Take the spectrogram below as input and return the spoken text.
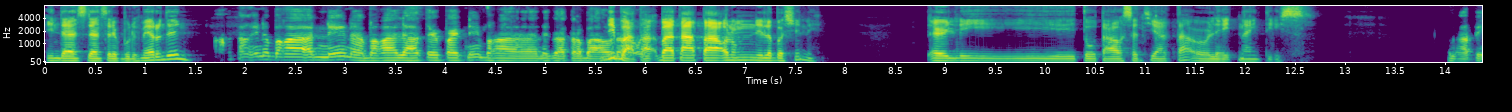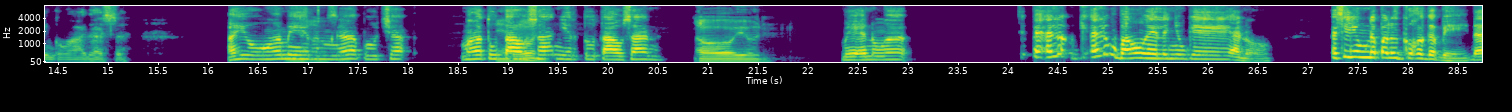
in Dance Dance Revolution. Meron din. Ah, tangina, baka ano na yun, ah, baka latter part na yun, baka nagtatrabaho Hindi, na bata, bata pa ako nung nilabas yun eh. Early 2000s yata or late 90s. ako. Hanapin ko nga, das. Ay, oo nga, meron nga, putya. Mga 2000, year 2000. Oo, yun. May ano nga. Pe, alam, alam mo ba kung kailan yung kay, ano? Kasi yung napanood ko kagabi na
